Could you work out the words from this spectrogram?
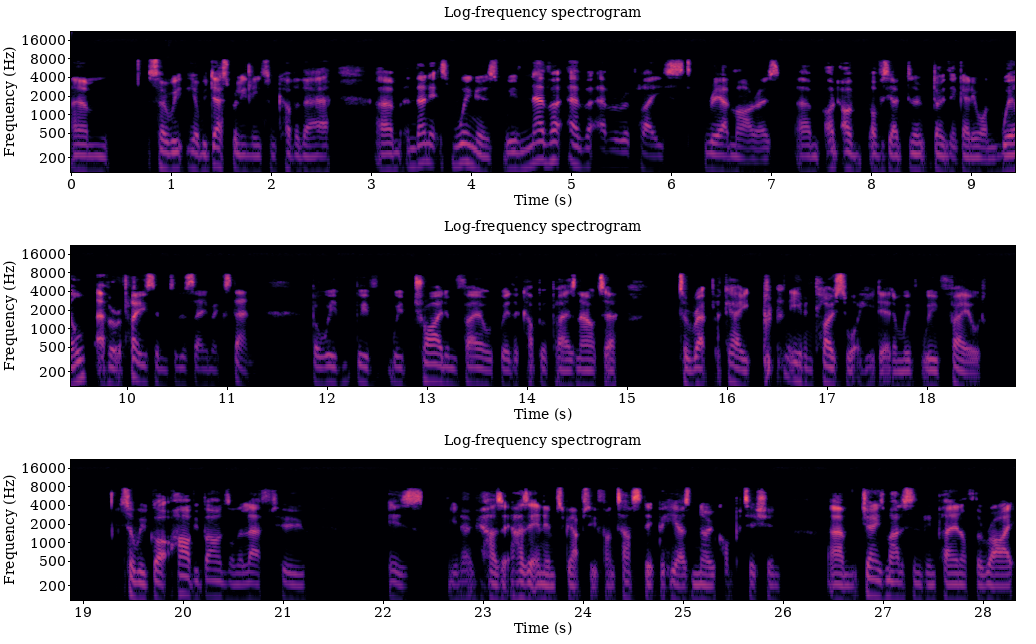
Um, so we we desperately need some cover there. Um, and then it's wingers. We've never ever ever replaced Riyad Mahrez. Um, I, I, obviously I don't don't think anyone will ever replace him to the same extent. But we've we've we've tried and failed with a couple of players now to to replicate even close to what he did, and we've we've failed. So we've got Harvey Barnes on the left, who is you know has it has it in him to be absolutely fantastic, but he has no competition. Um, James Maddison's been playing off the right,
